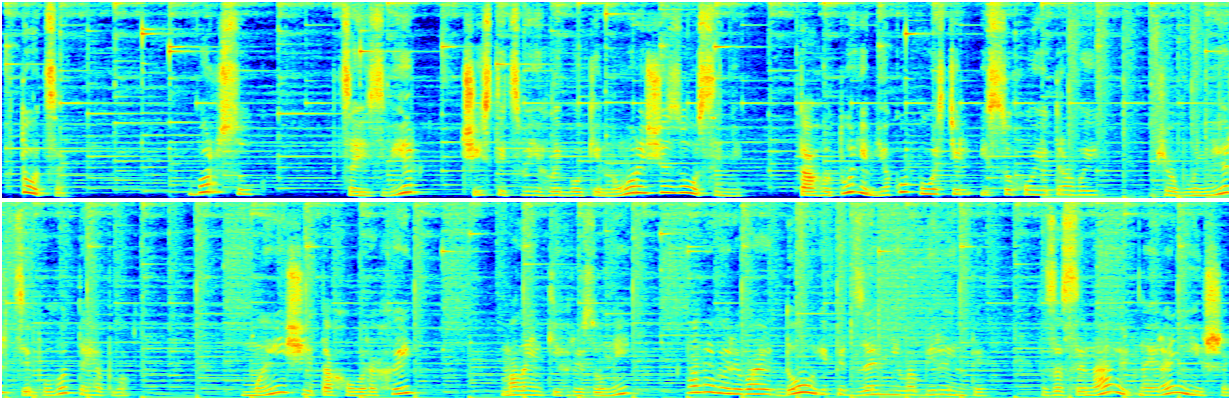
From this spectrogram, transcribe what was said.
Хто це? Борсук. Цей звір чистить свої глибокі нори ще з осені та готує м'яку постіль із сухої трави, щоб у нірці було тепло. Миші та ховрахи, маленькі гризуни, вони виривають довгі підземні лабіринти, засинають найраніше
